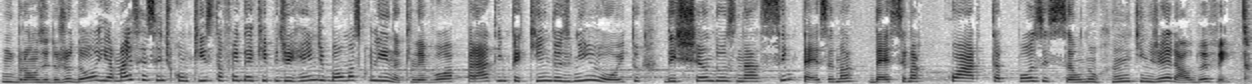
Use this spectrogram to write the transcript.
um bronze do judô e a mais recente conquista foi da equipe de handball masculina, que levou a prata em Pequim em 2008, deixando-os na centésima décima quarta posição no ranking geral do evento.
